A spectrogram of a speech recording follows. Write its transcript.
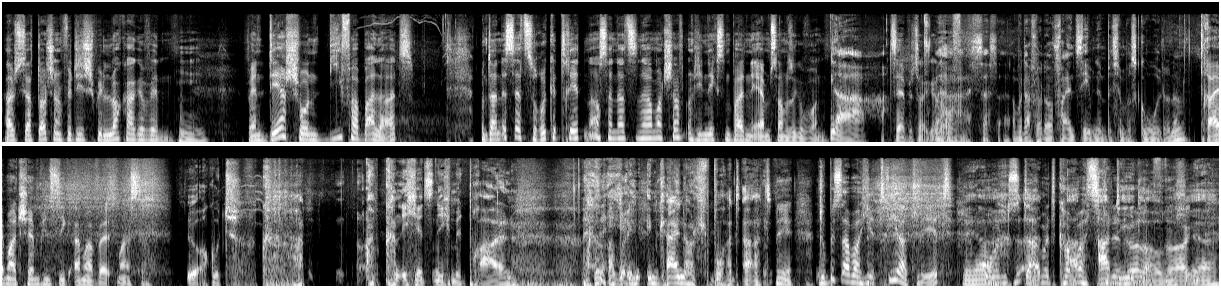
habe ich gesagt, Deutschland wird dieses Spiel locker gewinnen. Mhm. Wenn der schon die verballert, und dann ist er zurückgetreten aus der Nationalmannschaft und die nächsten beiden EMs haben sie gewonnen. Ja. Sehr bitter gelaufen. Ah, ist das, aber dafür hat er auf Vereinsebene ein bisschen was geholt, oder? Dreimal Champions League, einmal Weltmeister. Ja, gut. Hat- Kann ich jetzt nicht mit prahlen. Also in, in keiner Sportart. Nee, du bist aber hier Triathlet Ja, und damit kommen wir zu AD, den glaub ich, Hörerfragen. ja.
